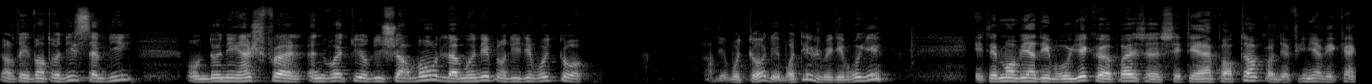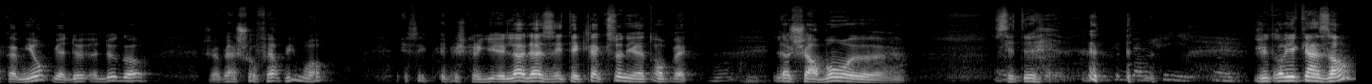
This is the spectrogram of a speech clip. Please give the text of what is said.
quand le vendredi, le samedi, on me donnait un cheval, une voiture, du charbon, de la monnaie, puis on dit débrouille-toi. Débrouille-toi, débrouille je vais débrouiller. Et tellement bien débrouillé qu'après, c'était important qu'on a fini avec un camion, puis deux, deux gars. J'avais un chauffeur, puis moi. Et, puis je criais, là, là c'était klaxon et la trompette. Là, le charbon, euh, c'était. J'ai travaillé 15 ans,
